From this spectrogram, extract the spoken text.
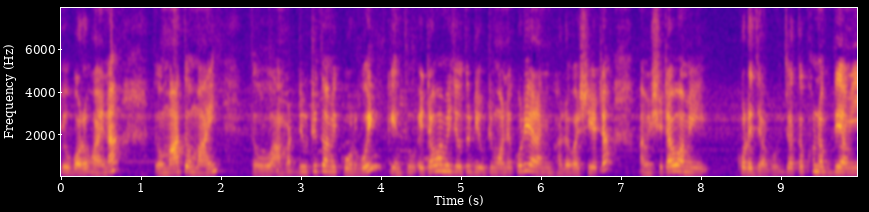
কেউ বড় হয় না। তো মা তো মাই, তো আমার ডিউটি তো আমি করবই, কিন্তু এটাও আমি যেহেতু ডিউটি মনে করি, আর আমি ভালোবাসি এটা, আমি সেটাও আমি করে যাব। যতক্ষণ অবধি আমি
